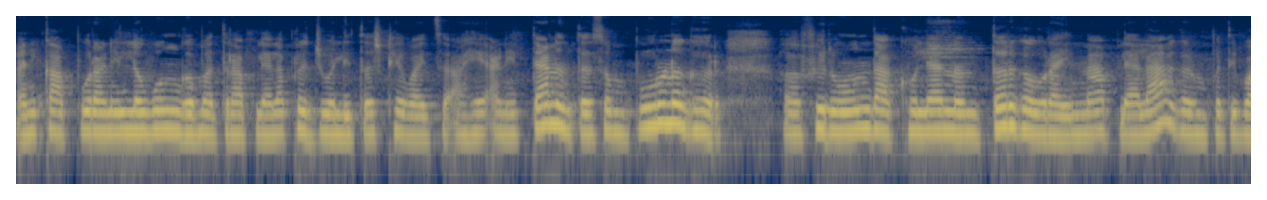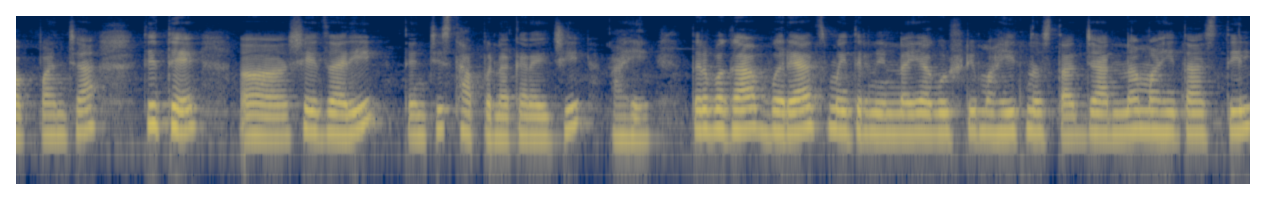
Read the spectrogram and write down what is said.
आणि कापूर आणि लवंग मात्र आपल्याला प्रज्वलितच ठेवायचं आहे. आणि त्यानंतर संपूर्ण घर फिरवून दाखवल्यानंतर गौराईंना आपल्याला गणपती बाप्पांच्या तिथे शेजारी त्यांची स्थापना करायची आहे. तर बघा बऱ्याच मैत्रिणींना या गोष्टी माहीत नसतात. ज्यांना माहीत असतील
